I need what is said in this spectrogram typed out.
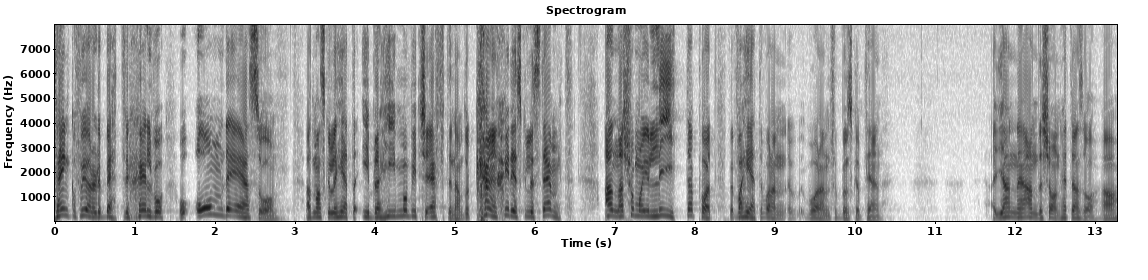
Tänk att få göra det bättre själv. Och, och om det är så att man skulle heta Ibrahimovic i efternamn, då kanske det skulle stämt. Annars får man ju lita på att, vad heter våran, våran förbundskapten? Janne Andersson, heter han så? Ja,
